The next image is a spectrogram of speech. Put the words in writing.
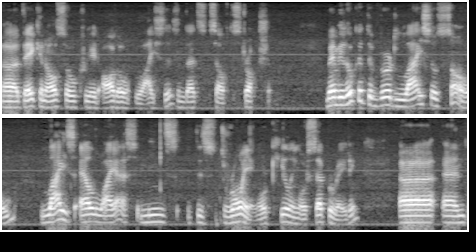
Uh, they can also create autolysis, and that's self-destruction. When we look at the word lysosome, lys, L-Y-S, means destroying or killing or separating. Uh, and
